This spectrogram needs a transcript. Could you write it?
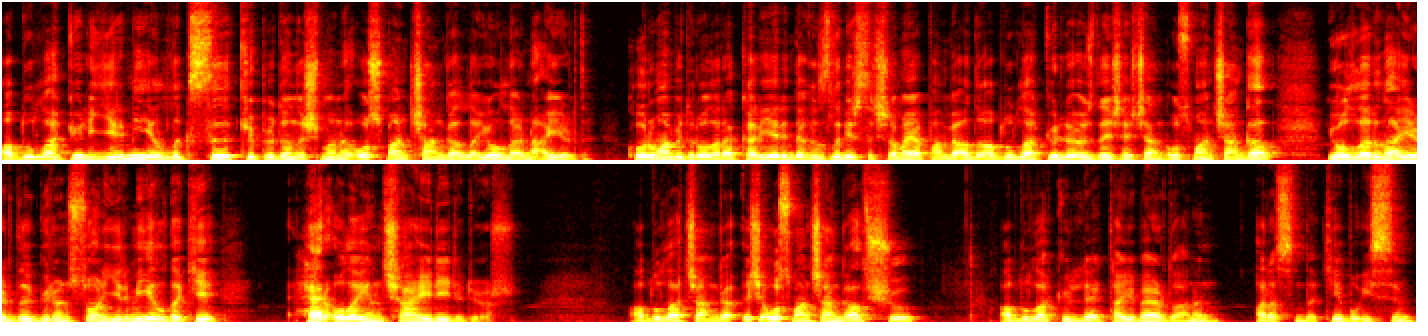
Abdullah Gül 20 yıllık sığ küpü danışmanı Osman Çangal'la yollarını ayırdı koruma müdürü olarak kariyerinde hızlı bir sıçrama yapan ve adı Abdullah Gül ile özdeşleşen Osman Çangal, yollarını ayırdığı Gül'ün son 20 yıldaki her olayın şahidiydi diyor. Abdullah Çangal, şey Osman Çangal şu, Abdullah Gül ile Tayyip Erdoğan'ın arasındaki bu isim.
